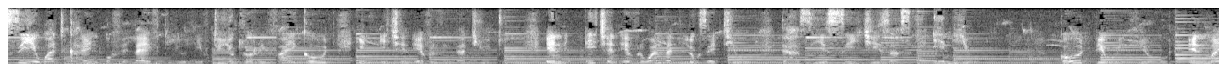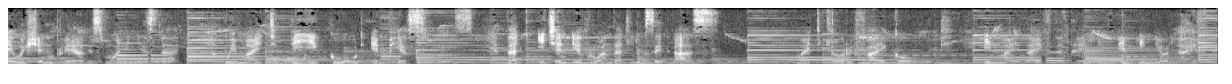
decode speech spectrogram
see what kind of a life do you live? Do you glorify God in each and everything that you do? And each and everyone that looks at you, does he see Jesus in you? God be with you. And my wish and prayer this morning is that we might be good epistles, that each and everyone that looks at us might glorify God in my life that I live and in your life.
